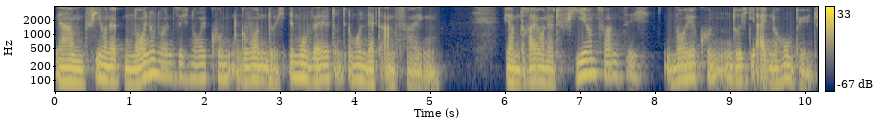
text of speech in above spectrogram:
Wir haben 499 Neukunden gewonnen durch Immowelt und Immonet-Anzeigen. Wir haben 324 neue Kunden durch die eigene Homepage.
